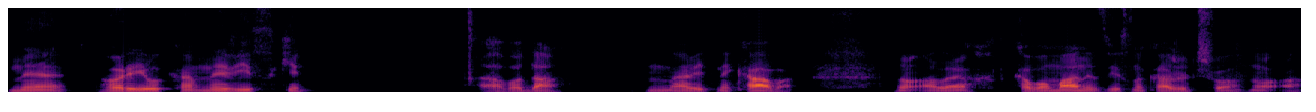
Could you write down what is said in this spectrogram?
не горілка, не віскі, а вода. Навіть не кава. Ну, але кавомани, звісно, кажуть, що ну, а,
